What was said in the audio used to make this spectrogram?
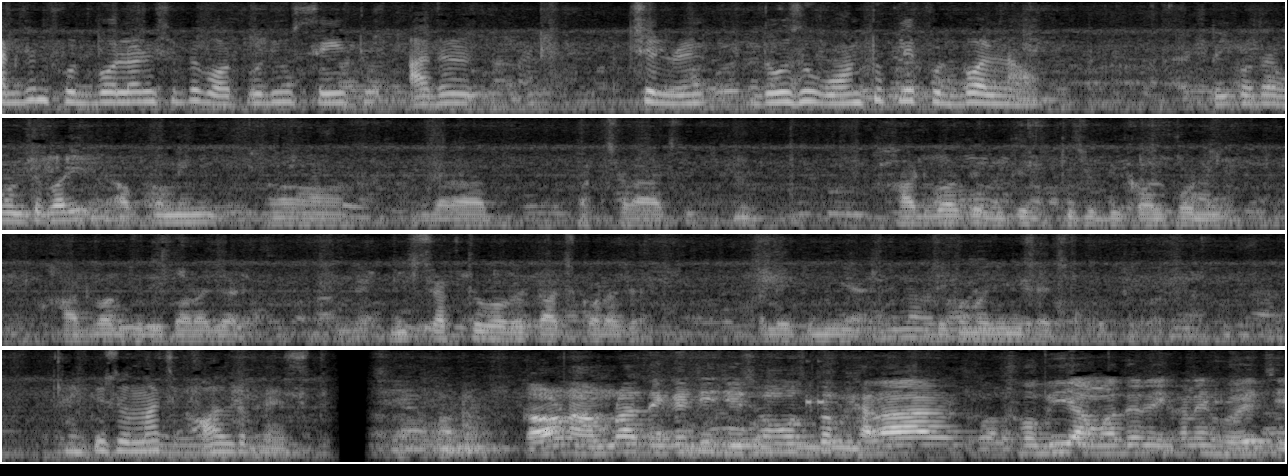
একজন ফুটবলার হিসেবে what would you say to other children those who want to play football now একটাই কথা বলতে পারি আপকামিং যারা বাচ্চারা আছে হার্ডওয়ার্কের কিছু বিকল্প নেই। হার্ডওয়ার্ক যদি করা যায় নিঃস্বার্থভাবে কাজ করা যায় তাহলে তুমি যে কোনো জিনিস অ্যাচিভ করতে পারবে। Thank you so much all the best কারণ আমরা দেখেছি যে সমস্ত খেলার ছবি আমাদের এখানে হয়েছে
